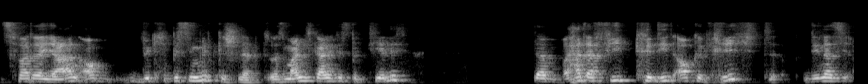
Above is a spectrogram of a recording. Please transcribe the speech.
zwei, drei Jahren auch wirklich ein bisschen mitgeschleppt. Das meine ich gar nicht despektierlich. Da hat er viel Kredit auch gekriegt den er sich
